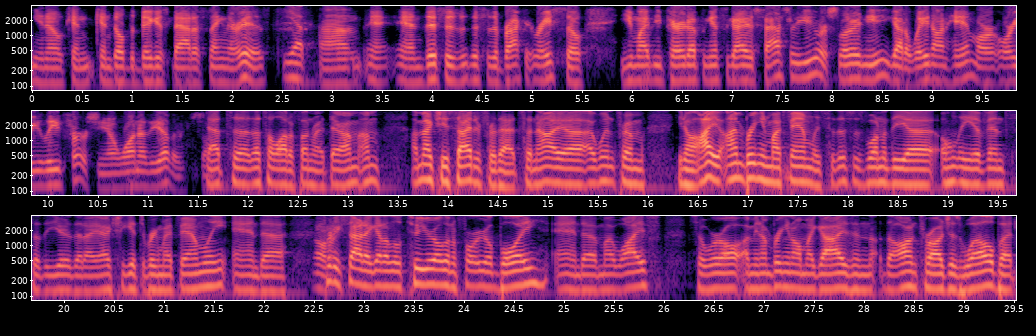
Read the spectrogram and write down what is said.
you know can can build the biggest baddest thing there is. Yep. Um, and, and this is this is a bracket race, so you might be paired up against a guy who's faster than you or slower than you. You got to wait on him, or or you leave first. You know, one or the other. So. That's uh, that's a lot of fun right there. I'm I'm I'm actually excited for that. So now I uh, I went from you know I I'm bringing my family. So this is one of the uh, only events of the year that I actually get to bring my family, and uh, Oh, pretty nice. excited. I got a little two year old and a four year old boy, and uh, my wife. So we're all. I mean, I'm bringing all my guys and the entourage as well, but.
